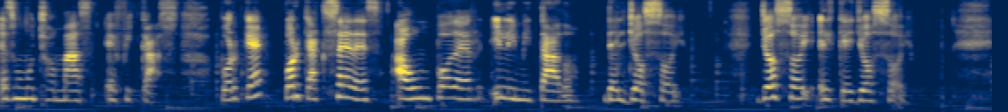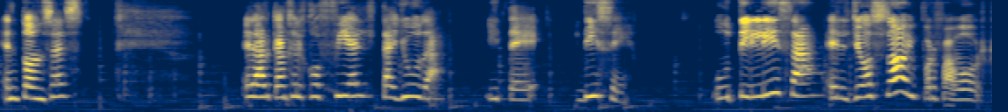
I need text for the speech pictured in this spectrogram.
es mucho más eficaz. ¿Por qué? Porque accedes a un poder ilimitado del yo soy. Yo soy el que yo soy. Entonces, el arcángel Jofiel te ayuda y te dice, utiliza el yo soy, por favor.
